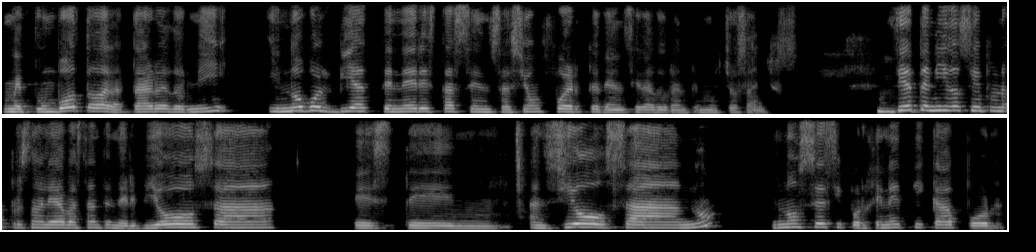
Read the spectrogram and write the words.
me tumbó toda la tarde, dormí y no volví a tener esta sensación fuerte de ansiedad durante muchos años. Sí he tenido siempre una personalidad bastante nerviosa, este, ansiosa, ¿no? No sé si por genética, por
